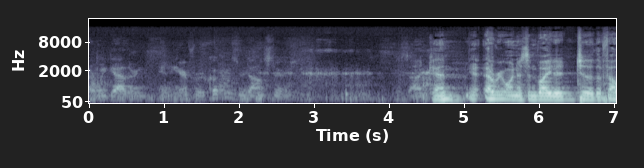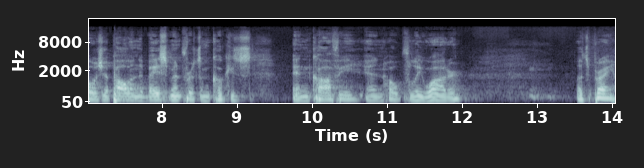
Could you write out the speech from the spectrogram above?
Are we gathering in here for cookies or downstairs? Ken. Everyone is invited to the fellowship hall in the basement for some cookies and coffee and hopefully water. Let's pray.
